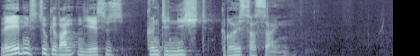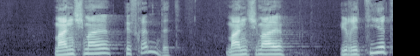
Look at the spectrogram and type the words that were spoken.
lebenszugewandten Jesus könnte nicht größer sein. Manchmal befremdet, manchmal irritiert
